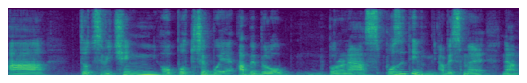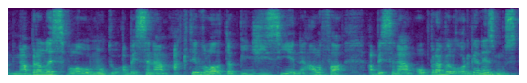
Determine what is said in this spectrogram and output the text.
a to cvičení ho potřebuje, aby bylo pro nás pozitivní, aby jsme nám nabrali svalovou hmotu, aby se nám aktivovala ta PGC1 alfa, aby se nám opravil organismus.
